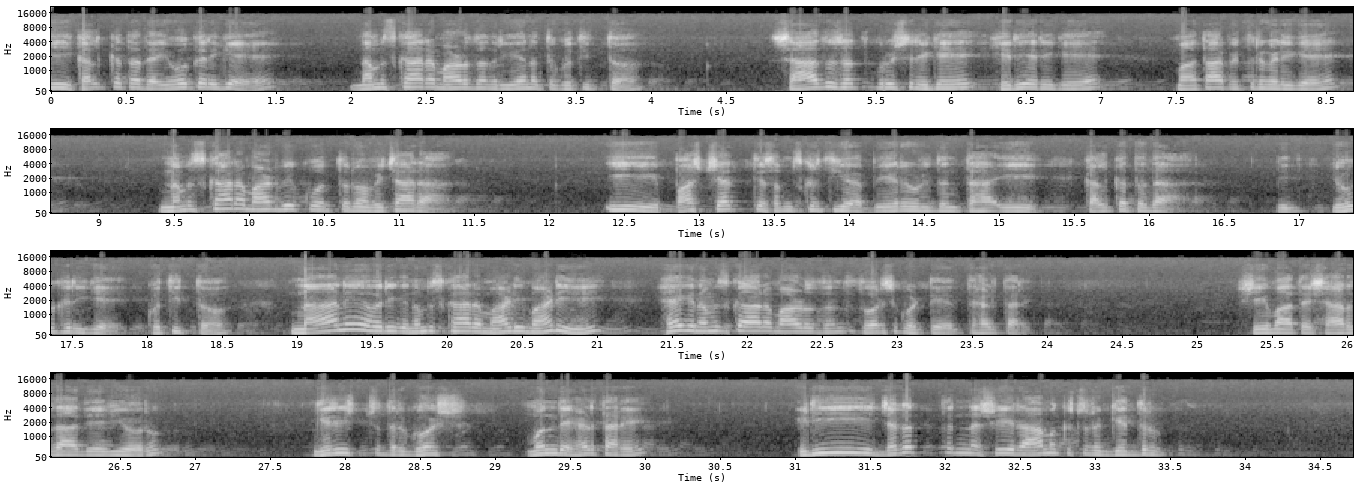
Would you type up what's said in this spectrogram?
ಈ ಕಲ್ಕತ್ತಾದ ಯುವಕರಿಗೆ ನಮಸ್ಕಾರ ಮಾಡೋದಂದ್ರೆ ಏನಂತ ಗೊತ್ತಿತ್ತೋ? ಸಾಧು ಸತ್ಪುರುಷರಿಗೆ, ಹಿರಿಯರಿಗೆ, ಮಾತಾಪಿತೃಗಳಿಗೆ ನಮಸ್ಕಾರ ಮಾಡಬೇಕು ಅಂತನೋ ವಿಚಾರ ಈ ಪಾಶ್ಚಾತ್ಯ ಸಂಸ್ಕೃತಿಯ ಬೇರೂರಿದಂತಹ ಈ ಕಲ್ಕತ್ತದ ಯುವಕರಿಗೆ ಗೊತ್ತಿತ್ತು? ನಾನೇ ಅವರಿಗೆ ನಮಸ್ಕಾರ ಮಾಡಿ ಮಾಡಿ ಹೇಗೆ ನಮಸ್ಕಾರ ಮಾಡುವುದು ಅಂತ ತೋರಿಸಿಕೊಟ್ಟೆ ಅಂತ ಹೇಳ್ತಾರೆ. ಶ್ರೀಮಾತೆ ಶಾರದಾ ದೇವಿಯವರು ಗಿರೀಶ್ ಚಂದ್ರ ಘೋಷ್ ಮುಂದೆ ಹೇಳ್ತಾರೆ, ಇಡೀ ಜಗತ್ತನ್ನ ಶ್ರೀರಾಮಕೃಷ್ಣರು ಗೆದ್ದರು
